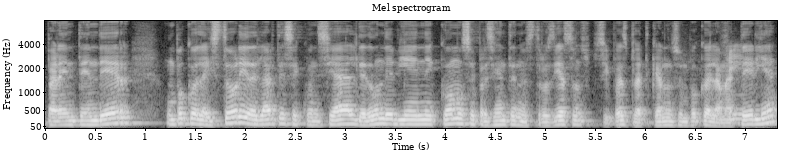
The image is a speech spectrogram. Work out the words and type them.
para entender un poco la historia del arte secuencial, de dónde viene, cómo se presenta en nuestros días. Si puedes platicarnos un poco de la materia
